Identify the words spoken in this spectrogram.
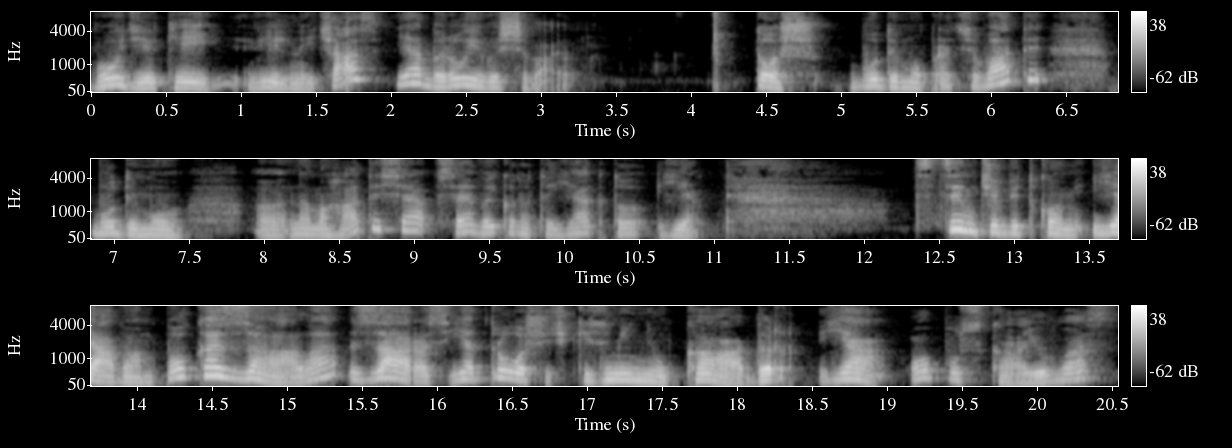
будь-який вільний час я беру і вишиваю. Тож, будемо працювати, будемо е, намагатися все виконати, як то є. З цим чобітком я вам показала. Зараз я трошечки зміню кадр. Я опускаю вас.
